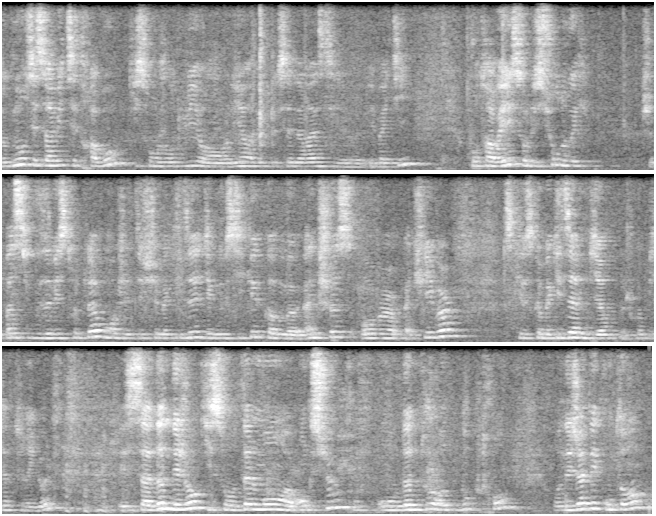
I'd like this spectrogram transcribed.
Donc nous, on s'est servi de ces travaux, qui sont aujourd'hui en lien avec le CNRS et, et MIT, pour travailler sur les surdoués. Je ne sais pas si vous avez ce truc-là, moi j'ai été chez McKinsey diagnostiqué comme anxious overachiever, ce que, ce que McKinsey aime bien, je vois bien qu'il rigole. Et ça donne des gens qui sont tellement anxieux, on donne toujours beaucoup trop, on n'est jamais content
